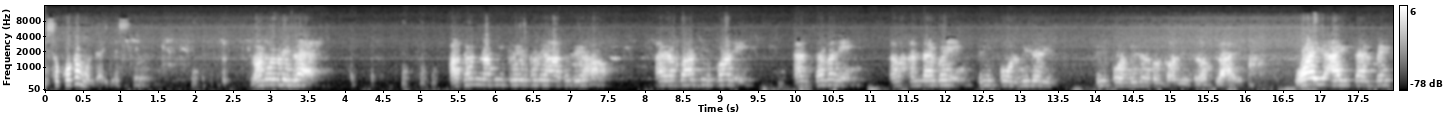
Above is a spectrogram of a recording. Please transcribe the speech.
そこが問題です。Not only that, asannati klesade asadeha. I have got this body and suffering. I'm undergoing threefold miseries, threefold miserable condition of life. Why I shall make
